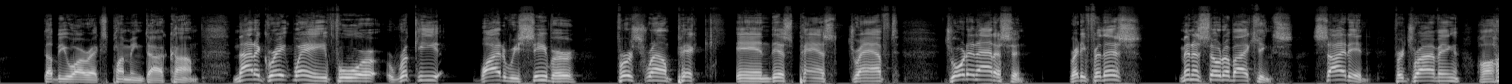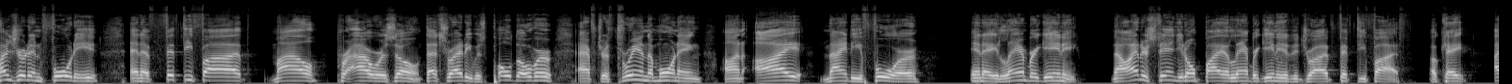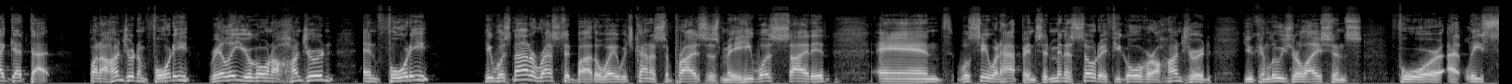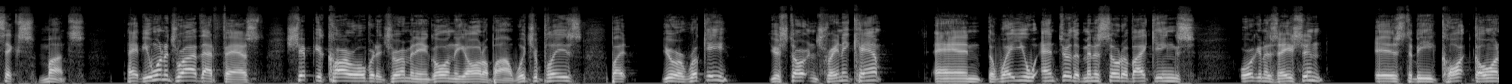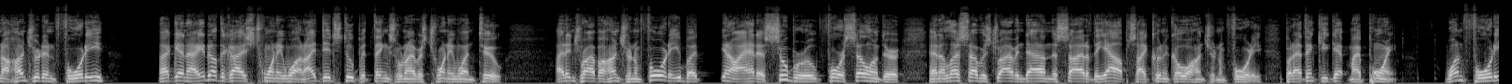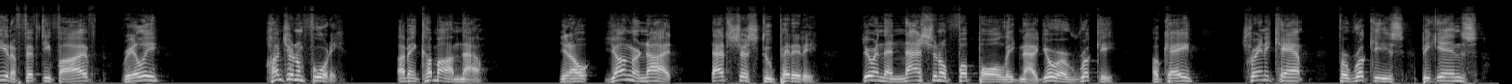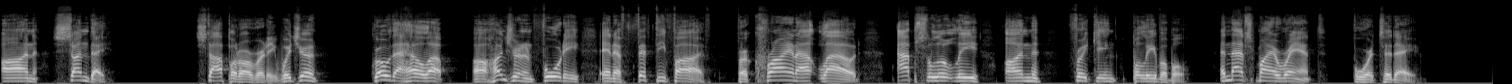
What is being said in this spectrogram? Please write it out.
W R X plumbing.com. Not a great way for rookie wide receiver, first round pick in this past draft, Jordan Addison. Ready for this? Minnesota Vikings cited for driving 140 and a 55 mile per hour zone. That's right. He was pulled over after three in the morning on I 94 in a Lamborghini. Now, I understand you don't buy a Lamborghini to drive 55. Okay. I get that. But 140? Really? You're going 140? He was not arrested, by the way, which kind of surprises me. He was cited, and we'll see what happens. In Minnesota, if you go over 100, you can lose your license for at least six months. Hey, if you want to drive that fast, ship your car over to Germany and go on the Autobahn, would you please? But you're a rookie, you're starting training camp, and the way you enter the Minnesota Vikings organization is to be caught going 140 Again, I know the guy's 21. I did stupid things when I was 21 too. I didn't drive 140, but you know I had a Subaru four cylinder, and unless I was driving down the side of the Alps, I couldn't go 140. But I think you get my point. 140 and a 55, really? 140. I mean, come on now. You know, young or not, that's just stupidity. You're in the National Football League now. You're a rookie, okay? Training camp for rookies begins on Sunday. Stop it already, would you? Grow the hell up. 140 and a 55 for crying out loud. Absolutely unfreaking believable. And that's my rant for today.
